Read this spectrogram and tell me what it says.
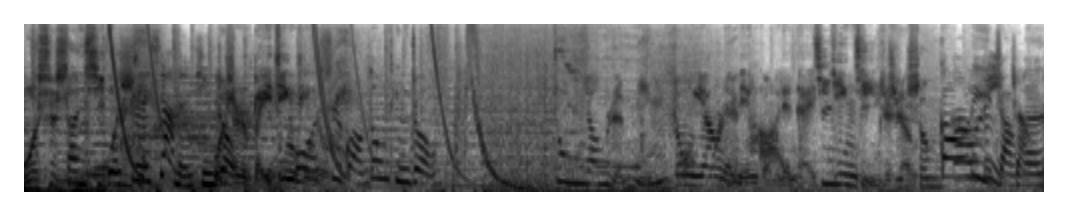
我是山西听我众，是厦门听众我，是北京听众，我是广东听众，中央人民中央人民广播电台经经济之济之声。声，高丽掌门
